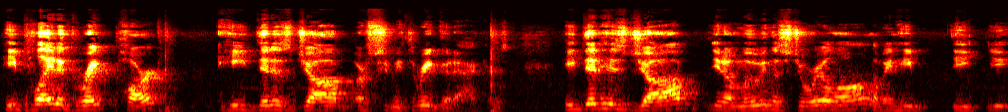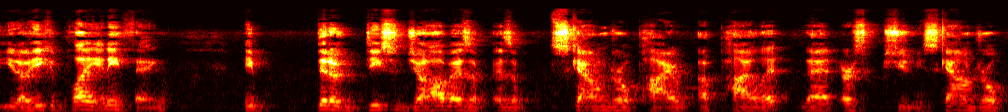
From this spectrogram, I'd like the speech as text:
He played a great part. He did his job, or excuse me, three good actors. He did his job, you know, moving the story along. I mean, he, he you know, he could play anything. He did a decent job as a as a scoundrel pi- a pilot that, or excuse me, scoundrel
